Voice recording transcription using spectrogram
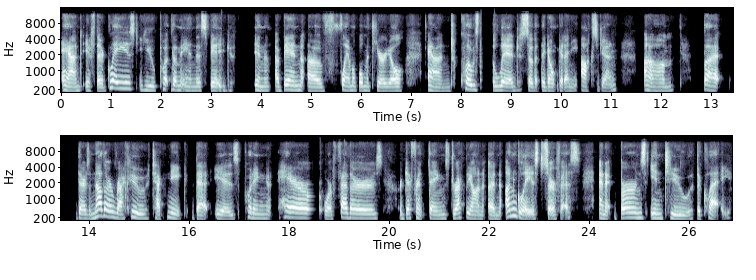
and if they're glazed, you put them in this big, in a bin of flammable material and close the lid so that they don't get any oxygen. Um, but there's another raku technique that is putting hair or feathers or different things directly on an unglazed surface and it burns into the clay.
